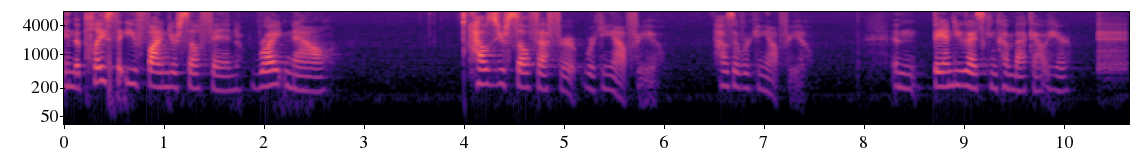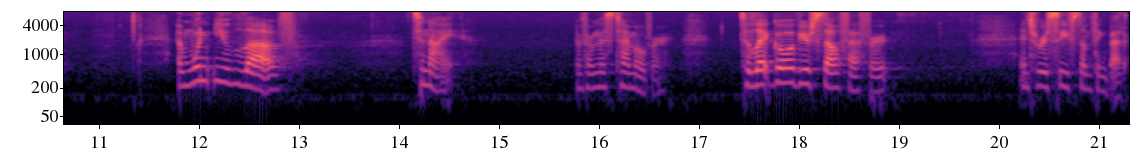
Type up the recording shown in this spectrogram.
in the place that you find yourself in right now, how's your self effort working out for you? How's it working out for you? And, band, you guys can come back out here. And wouldn't you love tonight and from this time over to let go of your self effort and to receive something better?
